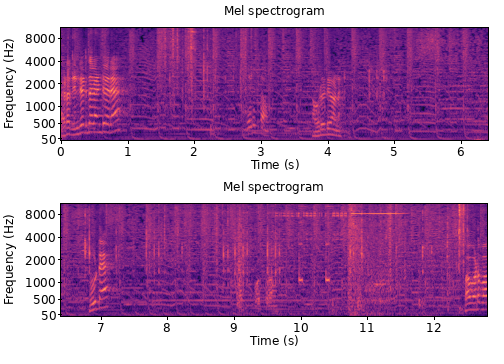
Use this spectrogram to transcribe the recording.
എടാ നിന്റെ അടുത്ത രണ്ടുപേരാ അവിടെ എവിടെയാണ് കൂട്ടെ വാ പടോ വാ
